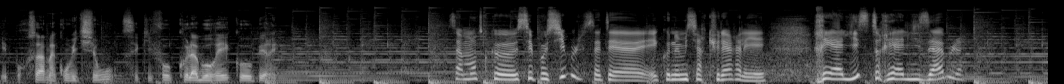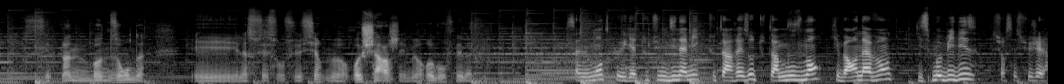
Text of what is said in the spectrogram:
et pour ça, ma conviction, c'est qu'il faut collaborer, coopérer. Ça montre que c'est possible, cette euh, économie circulaire, elle est réaliste, réalisable. C'est plein de bonnes ondes et l'association Solucir me recharge et me regonfle mes batteries. Ça nous montre qu'il y a toute une dynamique, tout un réseau, tout un mouvement qui va en avant, qui se mobilise sur ces sujets-là.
